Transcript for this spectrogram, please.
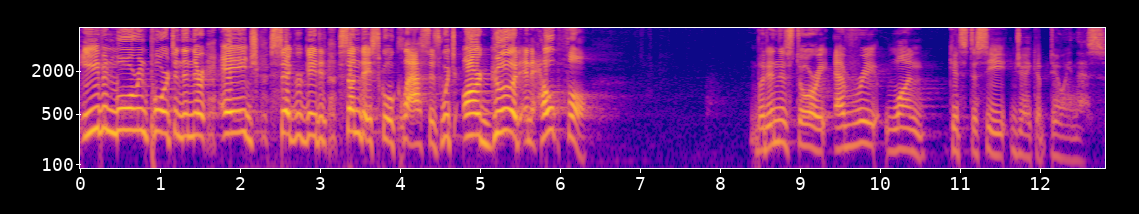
even more important than their age segregated Sunday school classes, which are good and helpful. But in this story, everyone gets to see Jacob doing this.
